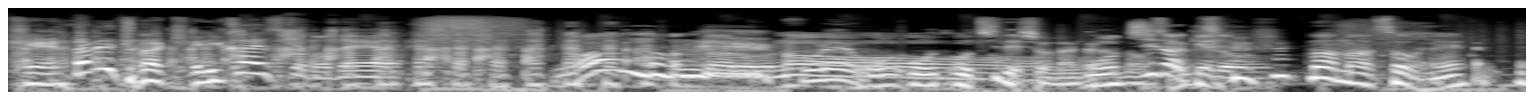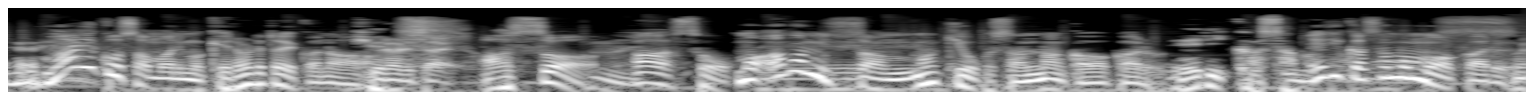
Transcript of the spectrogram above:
蹴られたら蹴り返すけどね。なんなんだろうなこれ、お、お、落ちでしょなんか。落ちだけど。まあまあ、そうね。マリコ様にも蹴られたいかな蹴られたい。あ、そう。うんああ、そう。まあ、天水さん、牧陽子さんなんかわかる？エリカ様。エリカ様もわかる。う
